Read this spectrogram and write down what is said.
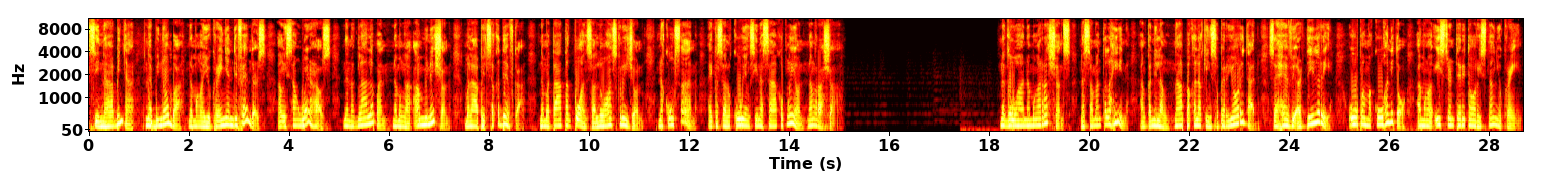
Sinabi niya na binomba ng mga Ukrainian defenders ang isang warehouse na naglalaman ng mga ammunition malapit sa Kadevka na matatagpuan sa Luhansk region na kung saan ay kasalukuyang sinasakop ngayon ng Russia. Nagawa ng mga Russians na samantalahin ang kanilang napakalaking superioridad sa heavy artillery upang makuha nito ang mga eastern territories ng Ukraine.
